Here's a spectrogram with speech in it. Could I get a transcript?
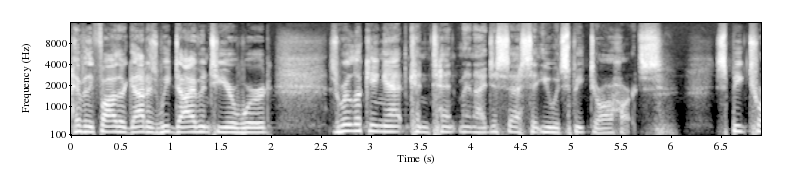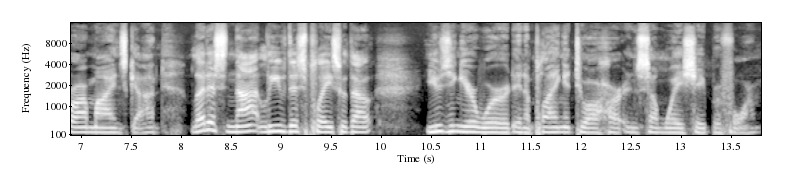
Heavenly Father, God, as we dive into your word, as we're looking at contentment, I just ask that you would speak to our hearts, speak to our minds, God. Let us not leave this place without using your word and applying it to our heart in some way, shape, or form.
